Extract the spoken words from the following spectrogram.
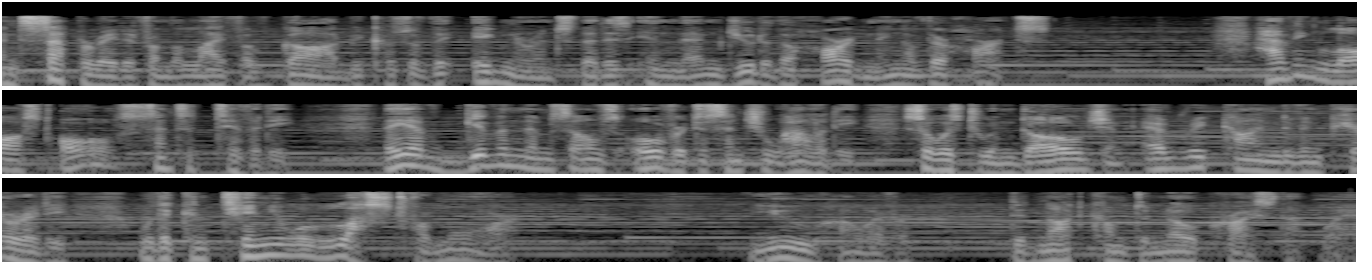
and separated from the life of God because of the ignorance that is in them due to the hardening of their hearts. Having lost all sensitivity, they have given themselves over to sensuality so as to indulge in every kind of impurity with a continual lust for more. You, however, did not come to know Christ that way.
